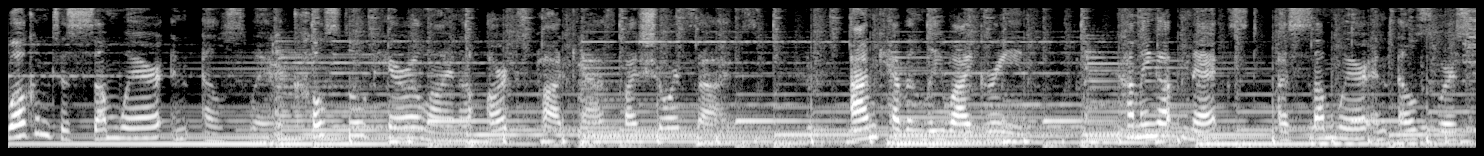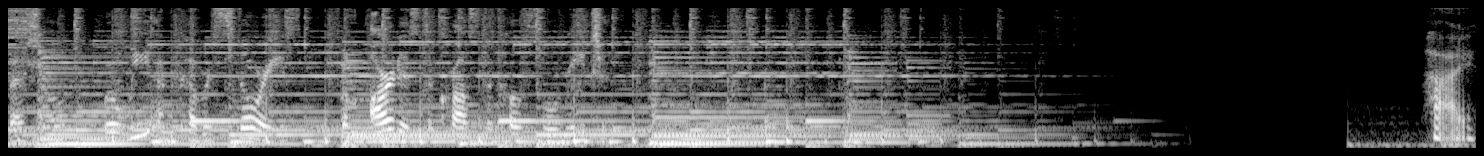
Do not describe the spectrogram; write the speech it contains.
Welcome to Somewhere and Elsewhere, Coastal Carolina Arts Podcast by Shoresides. I'm Kevin Levi Green. Coming up next, a Somewhere and Elsewhere special where we uncover stories from artists across the coastal region. Hi,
